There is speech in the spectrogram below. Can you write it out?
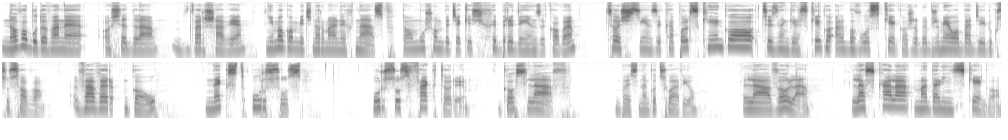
Nowo budowane osiedla w Warszawie nie mogą mieć normalnych nazw. To muszą być jakieś hybrydy językowe. Coś z języka polskiego, coś z angielskiego albo włoskiego, żeby brzmiało bardziej luksusowo. Waver Go, Next Ursus, Ursus Factory, Goslav, bo jest na Gocławiu, La Vola, La Scala Madalińskiego.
